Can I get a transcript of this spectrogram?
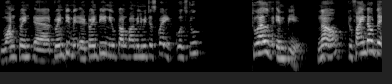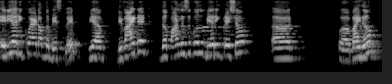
120 uh, 20, uh, 20 Newton per millimeter square equals to 12 MPa. Now to find out the area required of the base plate we have divided the permissible bearing pressure uh, uh, by the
